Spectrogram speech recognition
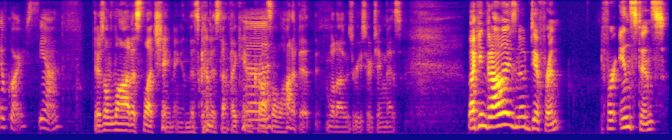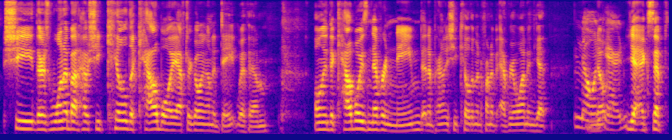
of course, yeah. there's a lot of slut shaming and this kind of stuff i came across a lot of it when i was researching this la quintrala is no different for instance she there's one about how she killed a cowboy after going on a date with him only the cowboy's never named and apparently she killed him in front of everyone and yet No one no- cared. Yeah, except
